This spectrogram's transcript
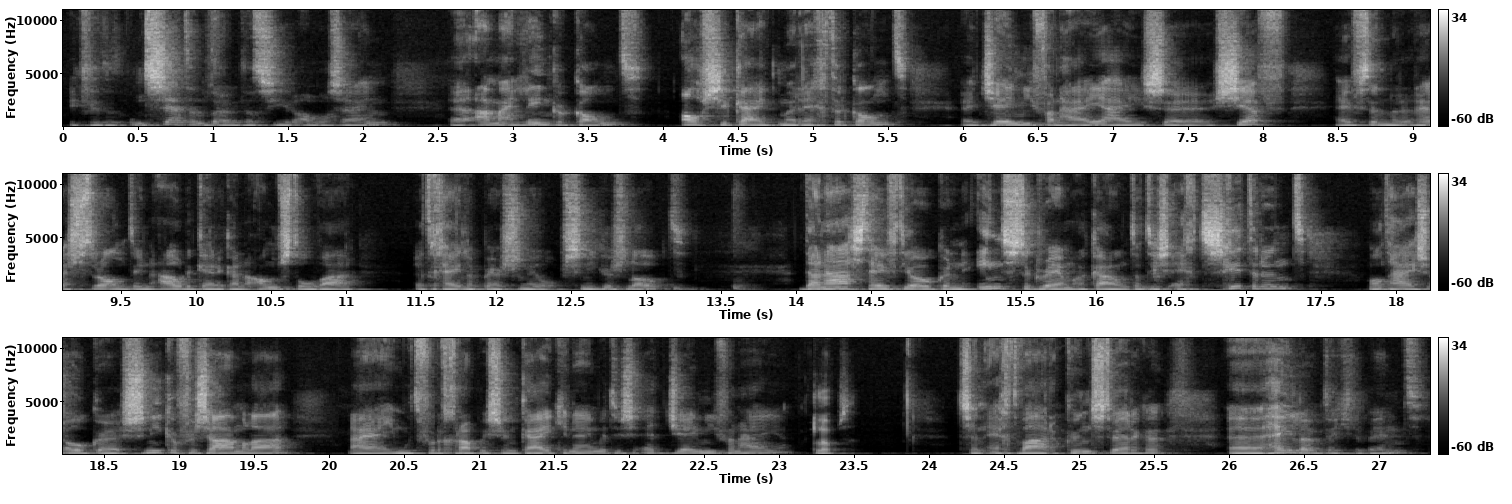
Ik vind het ontzettend leuk dat ze hier allemaal zijn. Uh, aan mijn linkerkant, als je kijkt mijn rechterkant, Jamie van Heijen. Hij is chef heeft een restaurant in Oudekerk aan de Amstel waar het gehele personeel op sneakers loopt. Daarnaast heeft hij ook een Instagram-account, dat is echt schitterend, want hij is ook sneakerverzamelaar. Nou ja, je moet voor de grap eens een kijkje nemen. Het is Jamie van Heijen. Klopt. Het zijn echt ware kunstwerken. Uh, heel leuk dat je er bent,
